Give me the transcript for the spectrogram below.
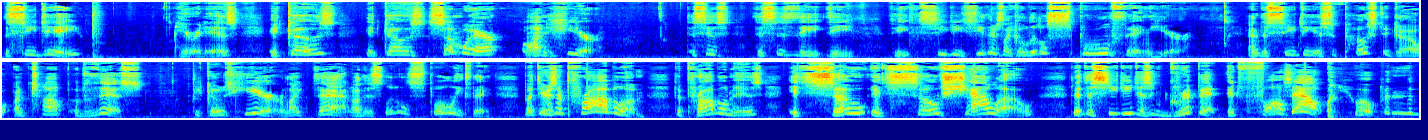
the CD, here it is, it goes it goes somewhere on here. This is this is the the the CD. See, there's like a little spool thing here. And the CD is supposed to go on top of this. It goes here like that on this little spoolie thing. But there's a problem. The problem is it's so it's so shallow that the CD doesn't grip it. It falls out. When you open the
